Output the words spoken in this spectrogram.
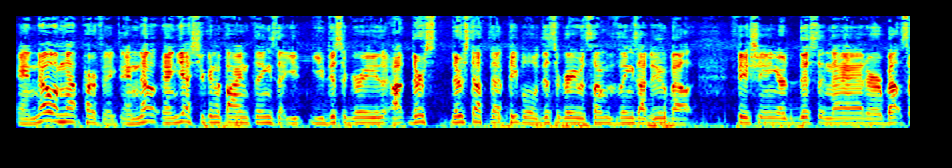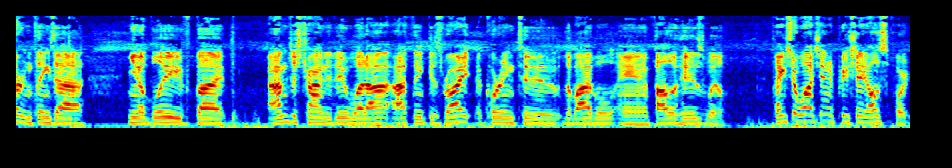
And no, I'm not perfect. And no, and yes, you're gonna find things that you, you disagree. I, there's, there's stuff that people disagree with some of the things I do about fishing or this and that, or about certain things I, you know, believe, but I'm just trying to do what I, I think is right according to the Bible and follow his will. Thanks for watching. Appreciate all the support.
